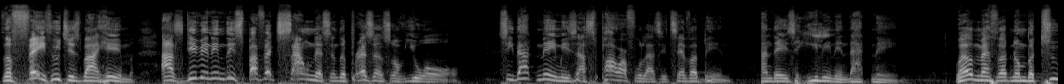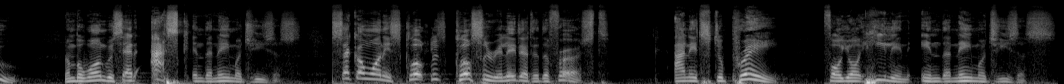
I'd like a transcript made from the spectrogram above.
the faith which is by him, has given him this perfect soundness in the presence of you all. See, that name is as powerful as it's ever been. And there is healing in that name. Well, method number two. Number one, we said ask in the name of Jesus. Second one is clo- closely related to the first. And it's to pray for your healing in the name of Jesus.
